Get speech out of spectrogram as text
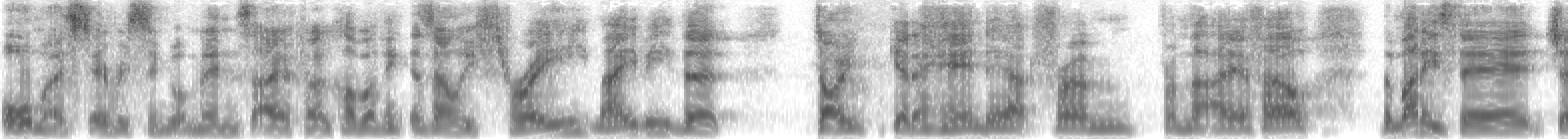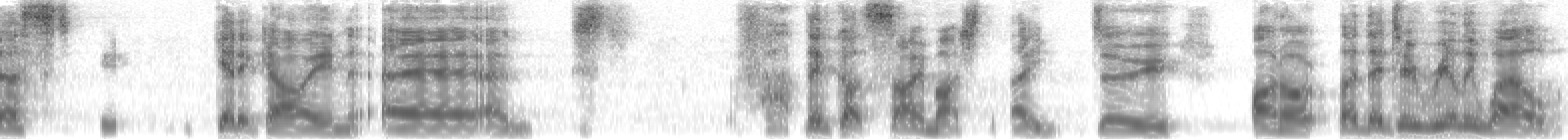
almost every single men's AFL club. I think there's only three, maybe that don't get a handout from from the AFL. The money's there. Just get it going, uh, and just, they've got so much that they do on. A, they do really well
